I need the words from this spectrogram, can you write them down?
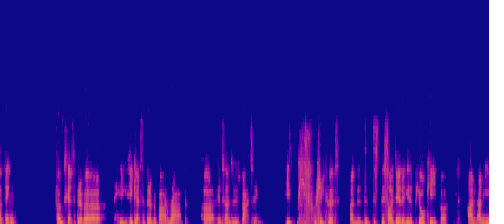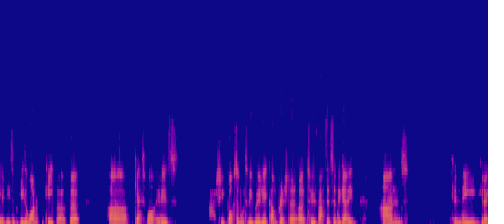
I think Foakes gets a bit of a he, he gets a bit of a bad rap uh, in terms of his batting. He's, he's really good, and this, this idea that he's a pure keeper, and, and he is he's a, he's a wonderful keeper. But uh, guess what? It is actually possible to be really accomplished at, at two facets of the game, and in the you know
